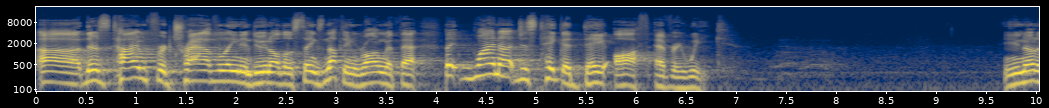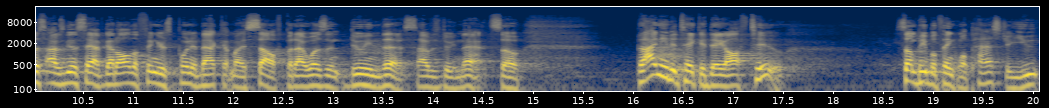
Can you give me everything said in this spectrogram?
Uh, there's time for traveling and doing all those things, nothing wrong with that. But why not just take a day off every week? You notice I was going to say I've got all the fingers pointed back at myself, but I wasn't doing this. I was doing that. So, but I need to take a day off too. Some people think, well, Pastor, you,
